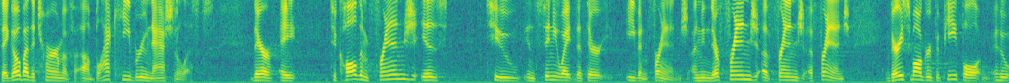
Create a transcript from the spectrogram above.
they go by the term of um, black Hebrew nationalists. They're a, to call them fringe is to insinuate that they're even fringe. I mean, they're fringe of fringe of fringe. Very small group of people who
